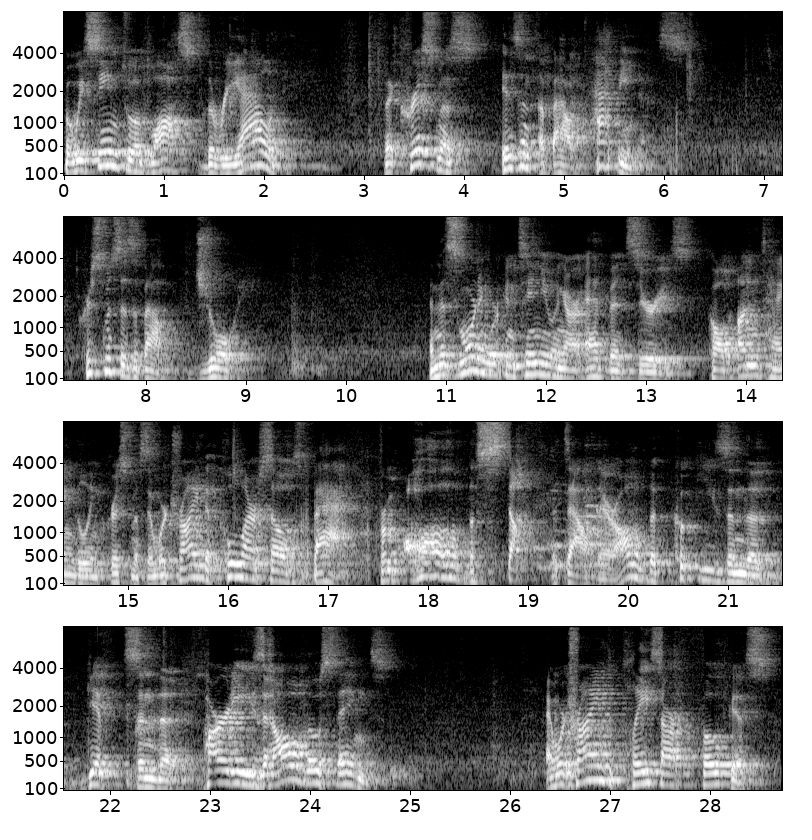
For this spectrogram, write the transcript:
But we seem to have lost the reality that Christmas isn't about happiness, Christmas is about joy. And this morning we're continuing our Advent series called Untangling Christmas, and we're trying to pull ourselves back from all of the stuff that's out there, all of the cookies and the gifts and the parties and all of those things. And we're trying to place our focus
